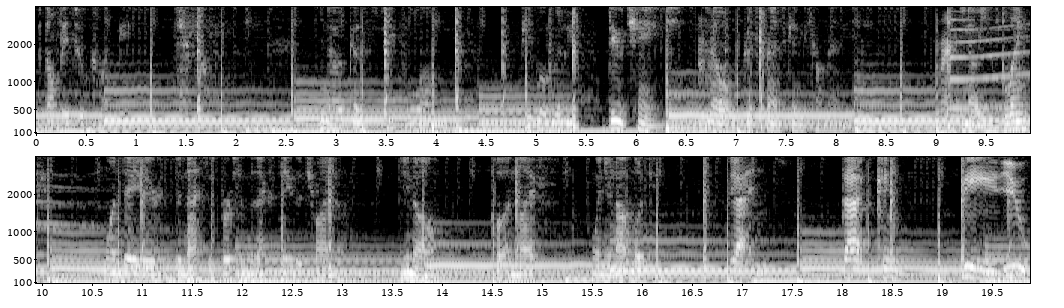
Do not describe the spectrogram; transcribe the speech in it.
But don't be too clingy. you know because people um people really do change you know good friends can become enemies Right. you know, you blink, one day they're the nicest person, the next day they're trying to, you know, put a knife when you're not looking. Yeah, and that can be you.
